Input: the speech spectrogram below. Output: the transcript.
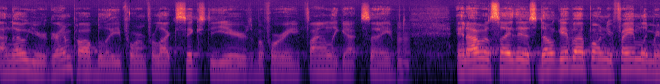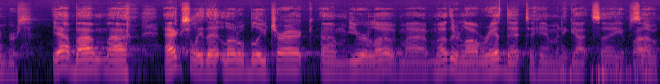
I know your grandpa believed for him for like 60 years before he finally got saved. Hmm. And I would say this don't give up on your family members. Yeah, by my actually that little blue track, um, "You're Loved." My mother-in-law read that to him, and he got saved. Wow. So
